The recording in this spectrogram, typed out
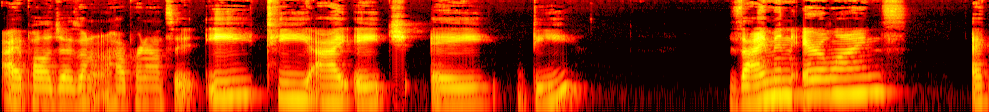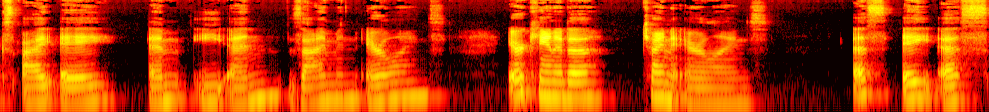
I apologize, I don't know how to pronounce it. E T I H A D. Xiamen Airlines, X I A M E N, Xiamen Airlines. Air Canada, China Airlines, SAS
